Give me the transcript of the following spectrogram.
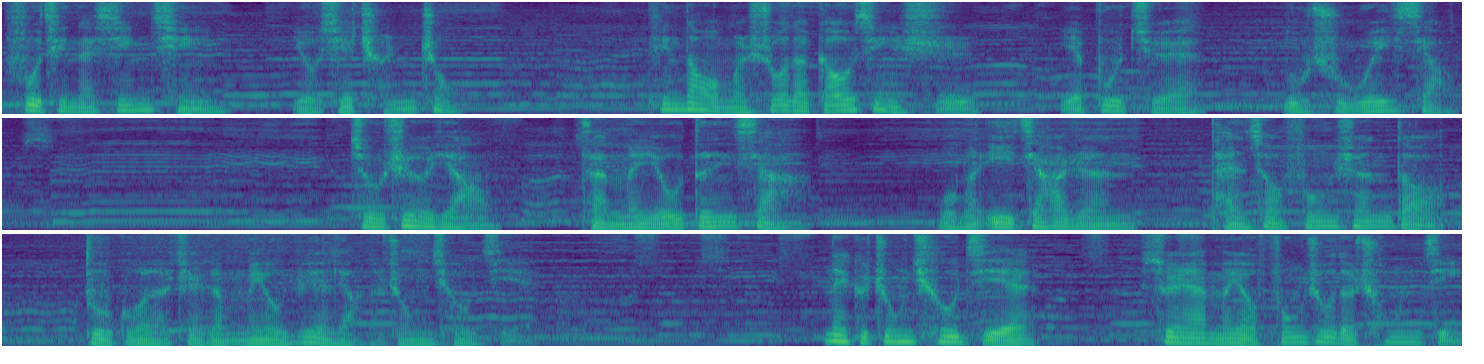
父亲的心情有些沉重，听到我们说的高兴时，也不觉露出微笑。就这样，在煤油灯下，我们一家人。谈笑风生地度过了这个没有月亮的中秋节。那个中秋节，虽然没有丰收的憧憬，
